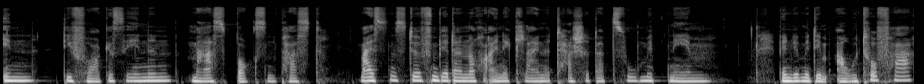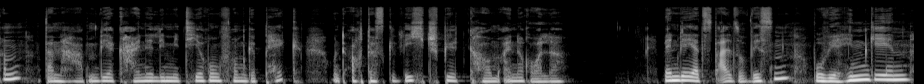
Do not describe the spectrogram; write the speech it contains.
in die vorgesehenen Maßboxen passt. Meistens dürfen wir dann noch eine kleine Tasche dazu mitnehmen. Wenn wir mit dem Auto fahren, dann haben wir keine Limitierung vom Gepäck und auch das Gewicht spielt kaum eine Rolle. Wenn wir jetzt also wissen, wo wir hingehen,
